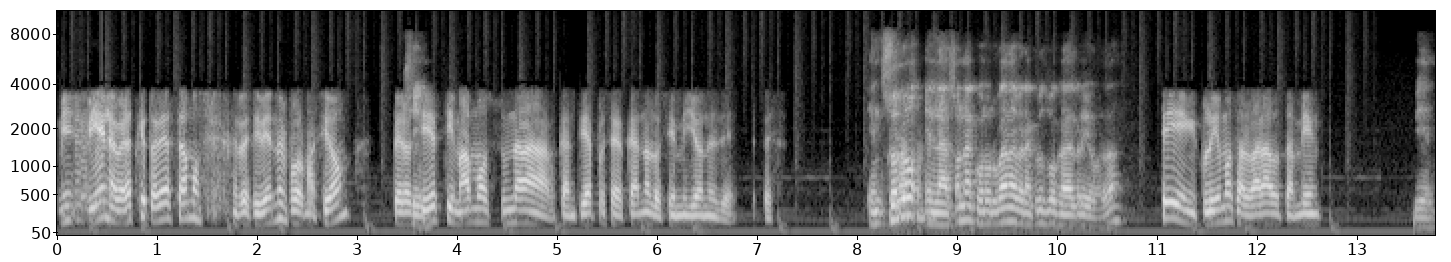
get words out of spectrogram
Bien, la verdad es que todavía estamos recibiendo información, pero sí, estimamos una cantidad pues, cercana a los 100 millones de pesos. En, solo en la zona conurbada Veracruz Boca del Río, ¿verdad? Sí, incluimos Alvarado también. Bien.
